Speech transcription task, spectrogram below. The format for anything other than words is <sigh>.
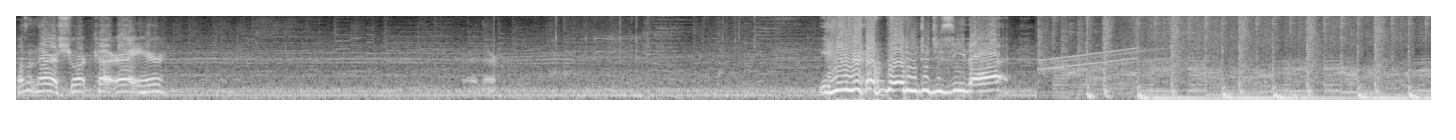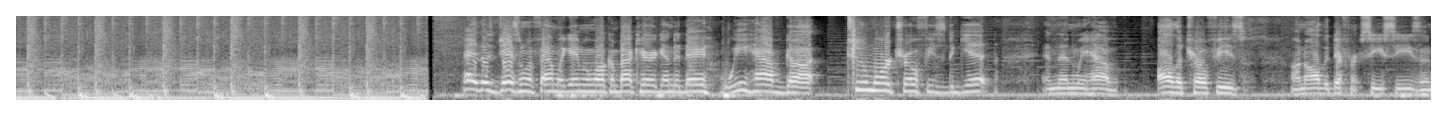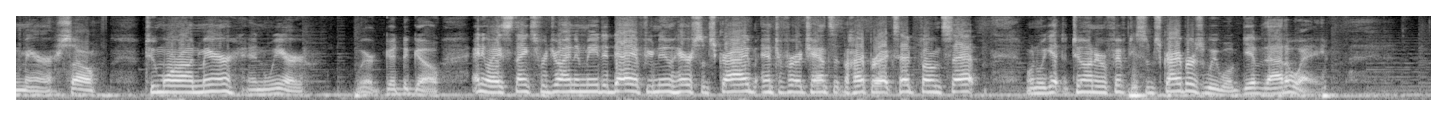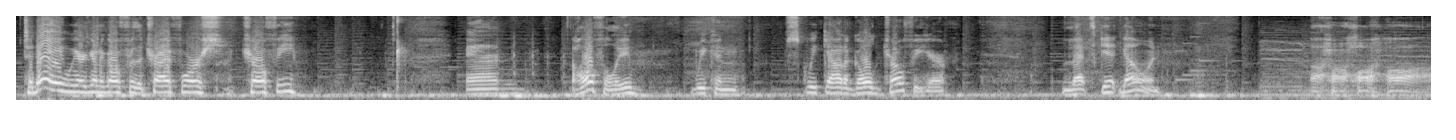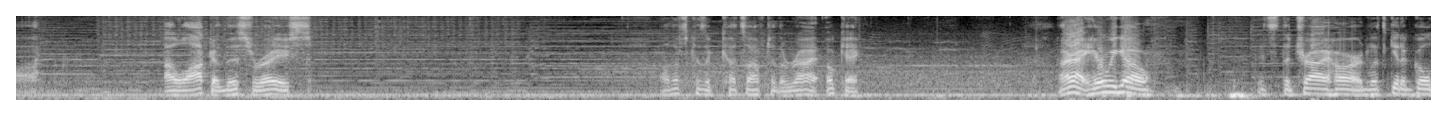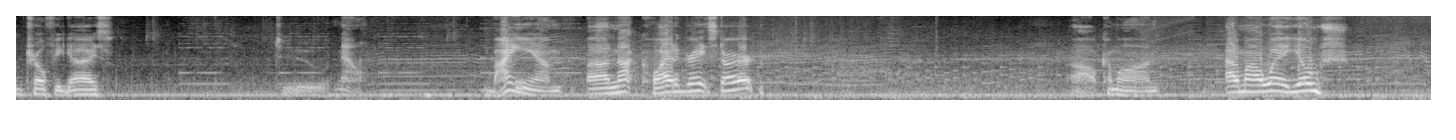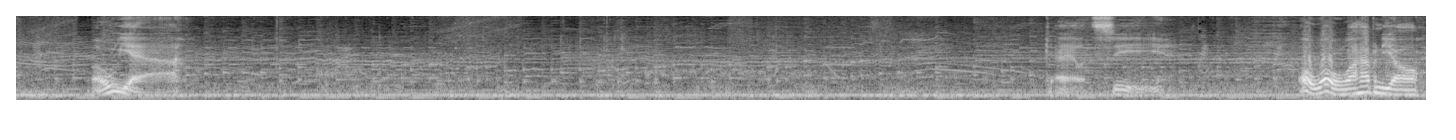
Wasn't there a shortcut right here? Right there. <laughs> Yeah, <laughs> buddy, did you see that? Hey, this is Jason with Family Gaming. Welcome back here again today. We have got two more trophies to get, and then we have all the trophies on all the different CCs in mirror. So, two more on mirror, and we are we are good to go. Anyways, thanks for joining me today. If you're new here, subscribe. Enter for a chance at the HyperX headphone set. When we get to 250 subscribers, we will give that away. Today, we are going to go for the Triforce trophy, and hopefully we can squeak out a gold trophy here. Let's get going. Ah ha ha ha. I like this race. Oh, that's because it cuts off to the right. Okay. Alright, here we go. It's the try hard. Let's get a gold trophy, guys. To now. Bam! Uh, not quite a great start. Oh, come on. Out of my way, Yosh! Oh, yeah. Let's see. Oh, whoa, what happened to y'all?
